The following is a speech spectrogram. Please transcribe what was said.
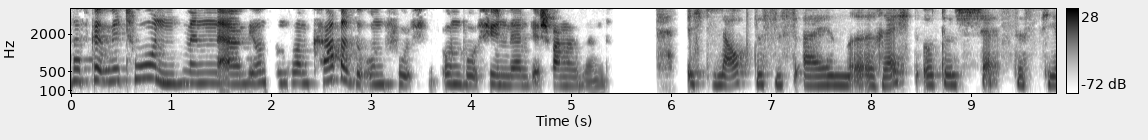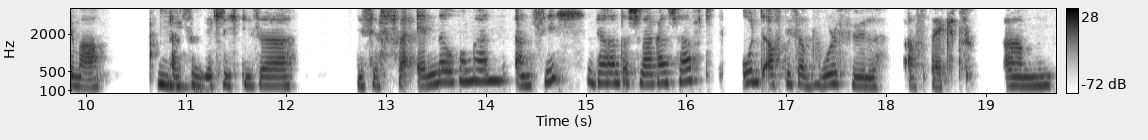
Was könnten wir tun, wenn äh, wir uns in unserem Körper so unwohl, unwohl fühlen, während wir schwanger sind? Ich glaube, das ist ein recht unterschätztes Thema. Mhm. Also wirklich diese, diese Veränderungen an sich während der Schwangerschaft und auch dieser Wohlfühl Aspekt. Ähm,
